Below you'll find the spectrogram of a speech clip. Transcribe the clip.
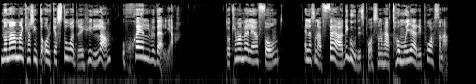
Någon annan kanske inte orkar stå där i hyllan och själv välja. Då kan man välja en fond eller en sån här färdig godispåse, de här Tom och Jerry-påsarna.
